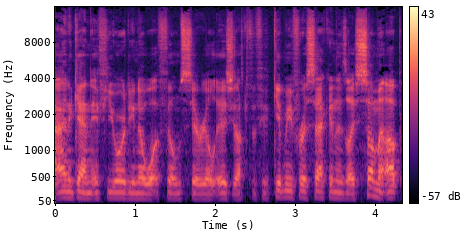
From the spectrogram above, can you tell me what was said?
and again, if you already know what film serial is, you'll have to forgive me for a second as I sum it up.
